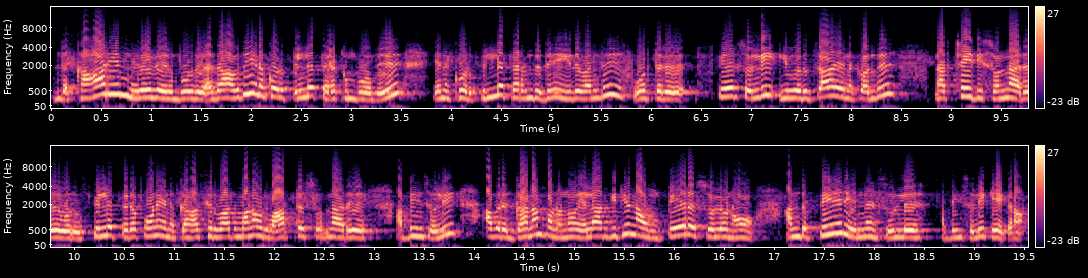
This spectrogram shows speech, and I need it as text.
இந்த காரியம் நிறைவேறும் போது அதாவது எனக்கு ஒரு பிள்ளை பிறக்கும் போது எனக்கு ஒரு பிள்ளை பிறந்தது இது வந்து ஒருத்தர் பேர் சொல்லி இவரு தான் எனக்கு வந்து நற்செய்தி சொன்னாரு ஒரு பிள்ளை பிறக்கும்னு எனக்கு ஆசீர்வாதமான ஒரு வார்த்தை சொன்னாரு அப்படின்னு சொல்லி அவரை கனம் பண்ணணும் எல்லார்கிட்டயும் நான் உன் பேரை சொல்லணும் அந்த பேர் என்ன சொல்லு அப்படின்னு சொல்லி கேட்குறான்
